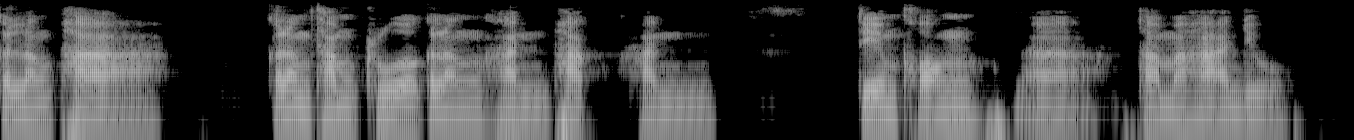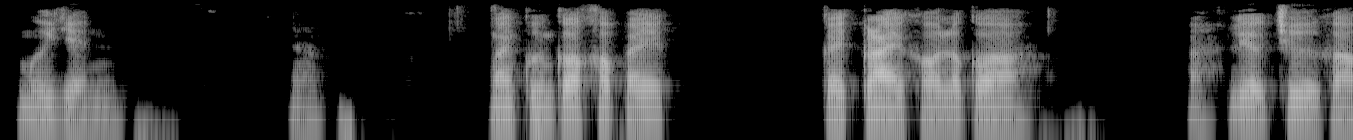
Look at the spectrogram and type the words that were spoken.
กำลังผ่ากำลังทำครัวกำลังหั่นผักหั่นเตรียมของอทำอาหารอยู่มื้อเย็นนะงั้นคุณก็เข้าไปใกล้ๆเขาแล้วก็เรียกชื่อเขา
